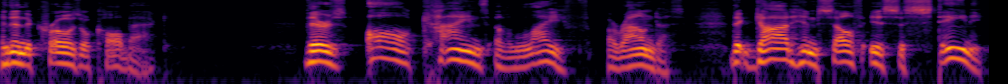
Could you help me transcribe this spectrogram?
And then the crows will call back. There's all kinds of life around us that God Himself is sustaining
